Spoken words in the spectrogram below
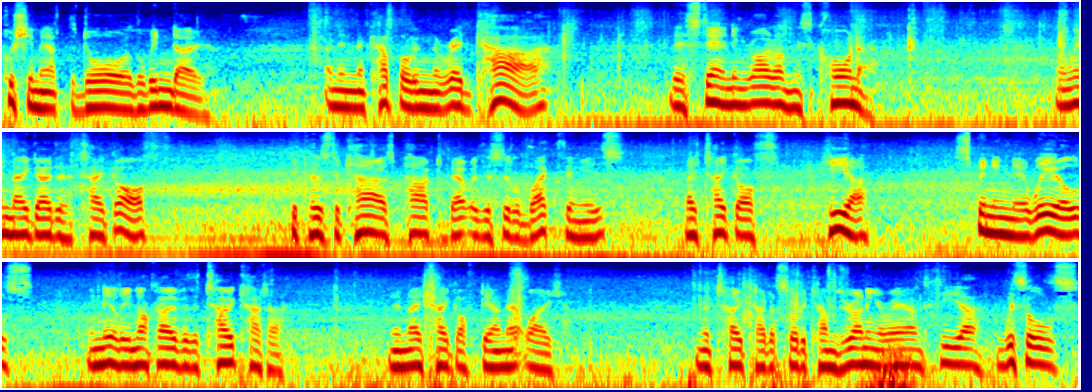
push him out the door or the window. And then the couple in the red car, they're standing right on this corner. And when they go to take off, because the car is parked about where this little black thing is, they take off here, spinning their wheels and nearly knock over the Toecutter. And then they take off down that way and the Toecutter sort of comes running around here, whistles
